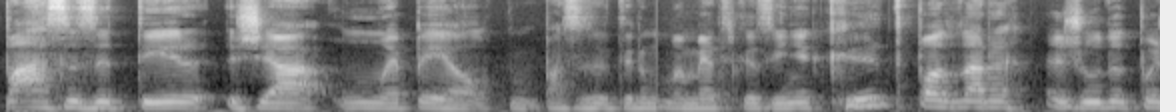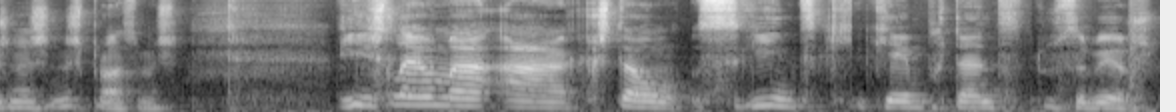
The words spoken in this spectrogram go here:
passas a ter já um EPL, passas a ter uma métricazinha que te pode dar ajuda depois nas, nas próximas. E isto leva-me à questão seguinte que é importante tu saberes.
